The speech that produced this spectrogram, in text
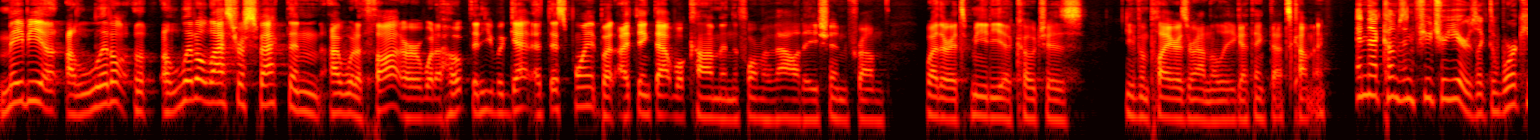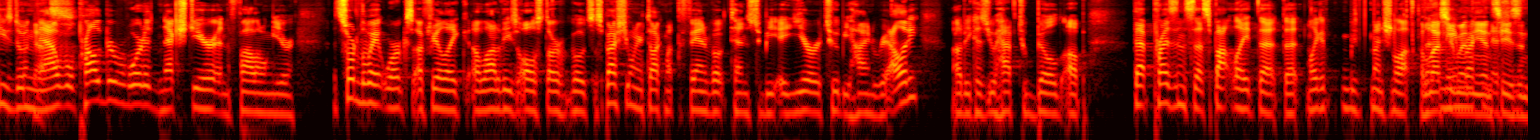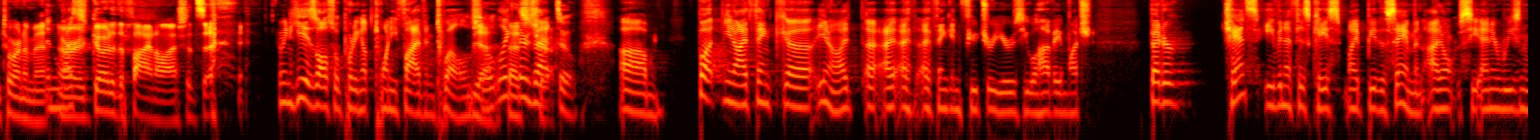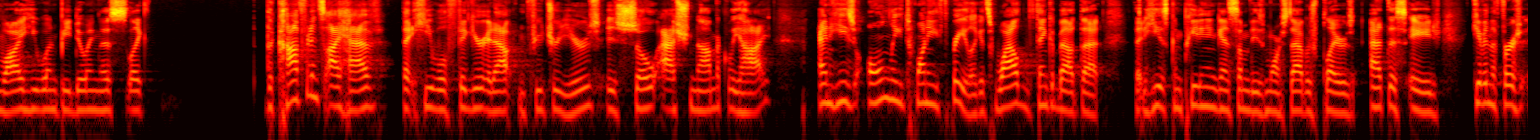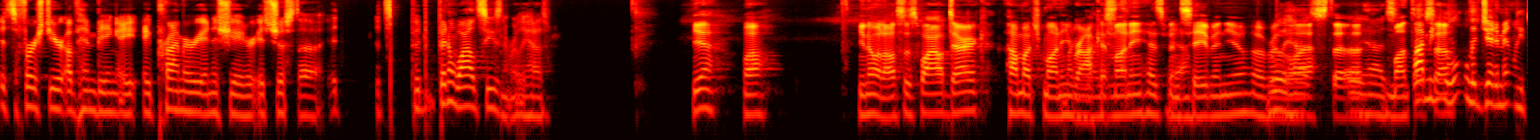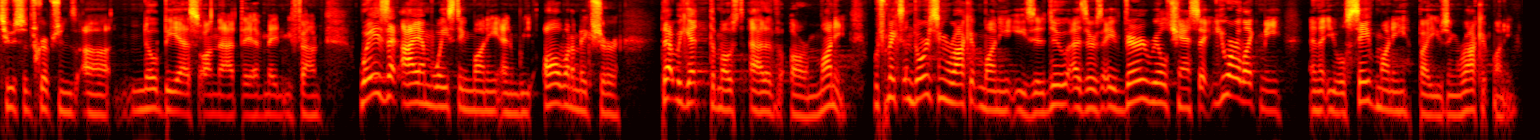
maybe a, a little a little less respect than I would have thought or would have hoped that he would get at this point. But I think that will come in the form of validation from whether it's media, coaches, even players around the league. I think that's coming. And that comes in future years. Like the work he's doing now will probably be rewarded next year and the following year. It's sort of the way it works. I feel like a lot of these all star votes, especially when you're talking about the fan vote, tends to be a year or two behind reality uh, because you have to build up that presence, that spotlight, that that like we mentioned a lot. Unless you win the in season tournament Unless- or go to the final, I should say. I mean, he is also putting up 25 and 12. Yeah, so like that's there's that too. Um, but you know, I think uh, you know, I I I think in future years he will have a much better chance, even if his case might be the same. And I don't see any reason why he wouldn't be doing this. Like the confidence I have that he will figure it out in future years is so astronomically high. And he's only 23. Like it's wild to think about that, that he is competing against some of these more established players at this age. Given the first, it's the first year of him being a, a primary initiator. It's just uh, it, it's been a wild season. It really has. Yeah. Well, you know what else is wild, Derek? How much money, Money Rocket waste. Money has been Yeah. saving you over Really the has. last uh, Really month or I mean, so? legitimately two subscriptions. Uh, no BS on that. They have made me found ways that I am wasting money, and we all want to make sure that we get the most out of our money, which makes endorsing Rocket Money easy to do, as there's a very real chance that you are like me and that you will save money by using Rocket Money.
